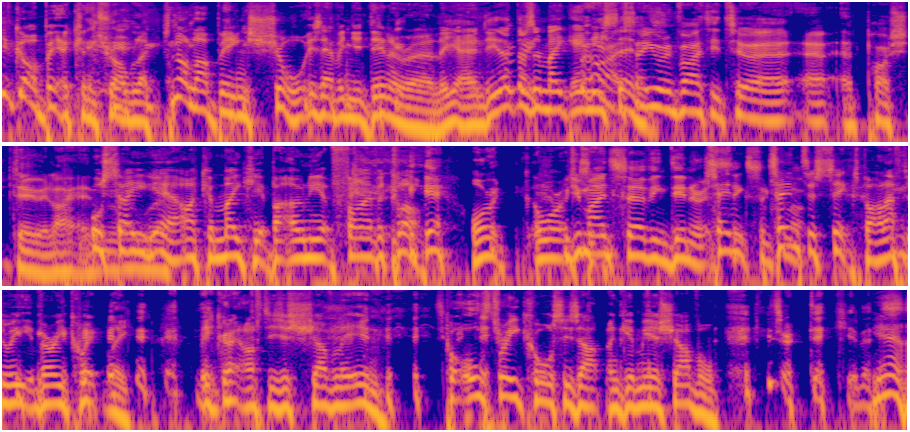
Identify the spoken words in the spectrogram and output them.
you've got a bit of control. It's not like being short is having your dinner early, Andy. That doesn't make any right, sense. So you're invited to a, a, a posh do, like. Or say, yeah, I can make it, but only at five o'clock. Yeah. Or, or Would you at mind serving dinner at 10, o'clock? 10 to 6, but I'll have to eat it very quickly. Be great. I'll have to just shovel it in. Put all three courses up and give me a shovel. it's ridiculous. Yeah.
